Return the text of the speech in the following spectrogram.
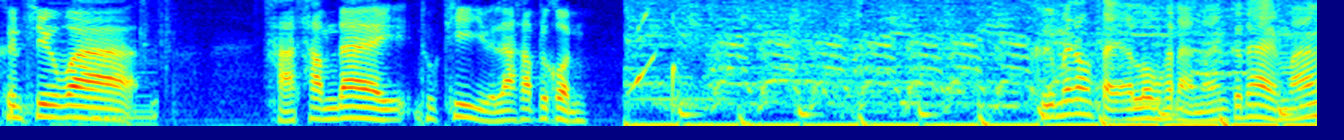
ขึ้นชื่อว่า หาทำได้ทุกที่อยู่แล้วครับทุกคน คือไม่ต้องใส่อารมณ์ขนาดนั้นก็ได้มั้ง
